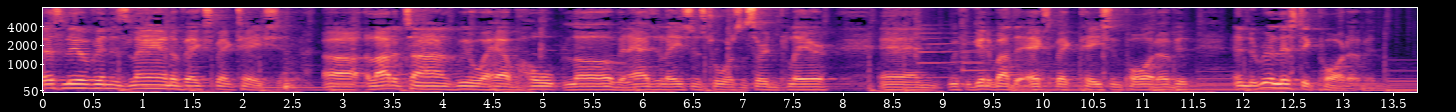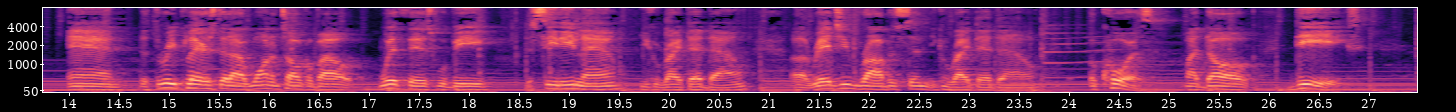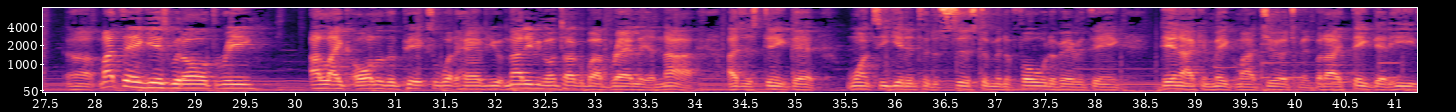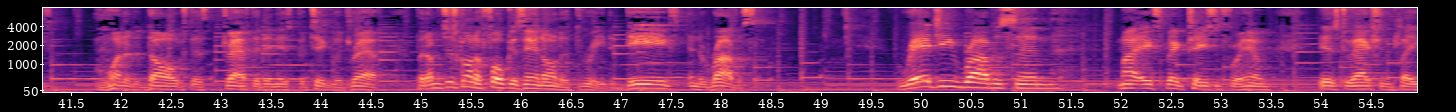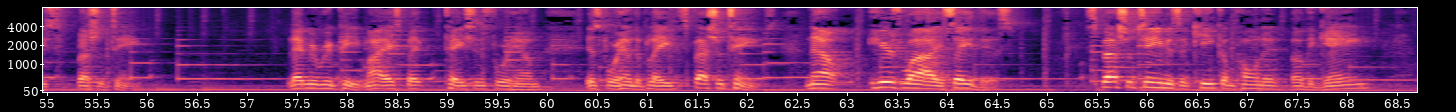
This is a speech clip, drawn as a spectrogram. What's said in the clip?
let's live in this land of expectation. Uh, a lot of times we will have hope, love, and adulations towards a certain player, and we forget about the expectation part of it and the realistic part of it. And the three players that I want to talk about with this will be the CeeDee Lamb, you can write that down. Uh, Reggie Robinson, you can write that down. Of course, my dog, Diggs. Uh, my thing is with all three, I like all of the picks what have you. I'm not even going to talk about Bradlee Anae. I just think that once he get into the system and the fold of everything, then I can make my judgment. But I think that he's one of the dogs that's drafted in this particular draft. But I'm just going to focus in on the three, the Diggs and the Robinson. Reggie Robinson, my expectations for him is to actually play special team. Let me repeat, my expectations for him is for him to play special teams. Now, here's why I say this. Special team is a key component of the game.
